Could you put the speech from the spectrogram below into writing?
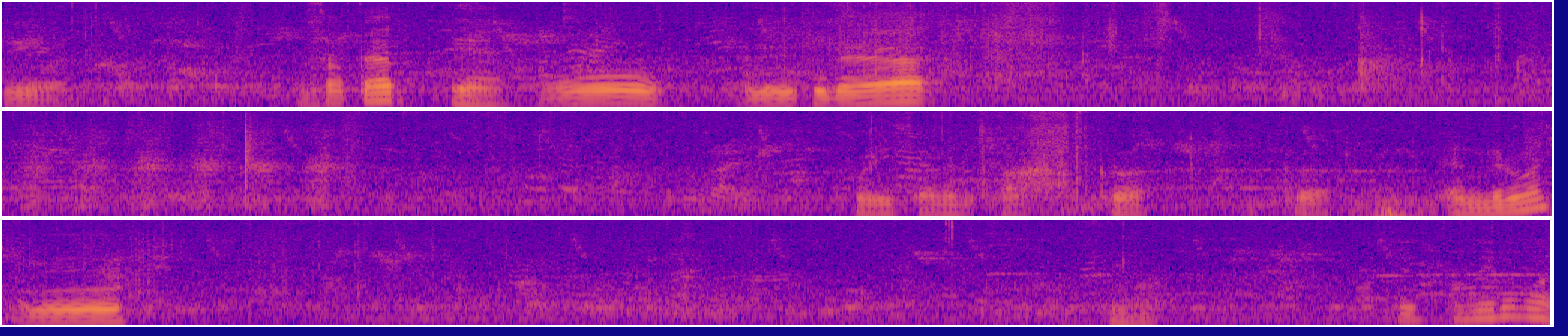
Yeah. Is that that? Yeah. Oh, I need to that. 47. Good. Good. And middle one? And the middle one.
